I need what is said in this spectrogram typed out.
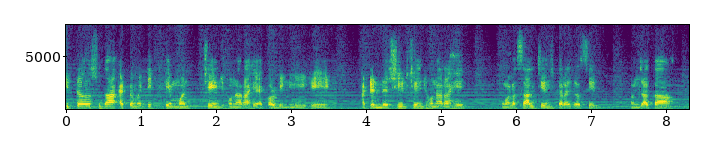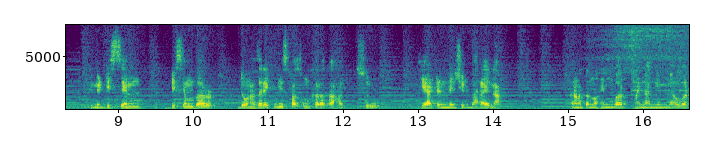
इथं सुद्धा ऑटोमॅटिक हे मंथ चेंज होणार आहे. अकॉर्डिंगली हे अटेंडन्स शीट चेंज होणार आहे. तुम्हाला साल चेंज करायचं असेल समजा आता तुम्ही डिसेंब डिसेंबर दोन हजार एकवीसपासून करत आहात सुरू हे अटेंडन्स शीट भरायला. कारण आता नोव्हेंबर महिना निम्म्यावर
